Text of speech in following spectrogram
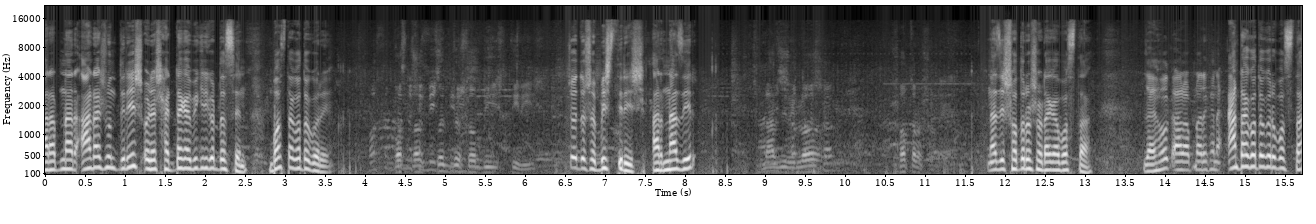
আর আপনার আঠাশ, উনত্রিশ ওটা ষাট টাকা বিক্রি করতেছেন। বস্তা কত করে? চোদ্দশো বিশ আর নাজির? নাজির সতেরোশো টাকা বস্তা। যাই হোক, আর আপনার এখানে আটা কত করে বস্তা?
